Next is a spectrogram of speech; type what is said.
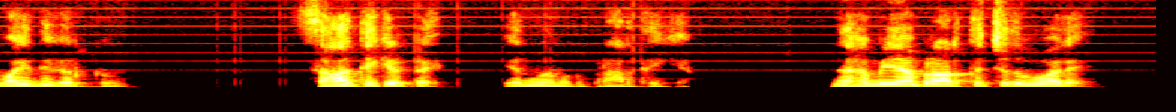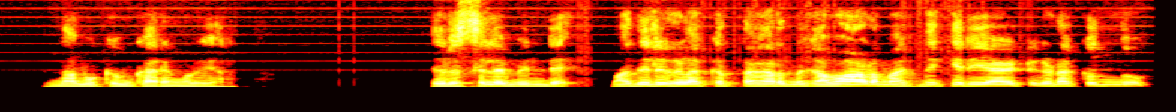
വൈദികർക്കും സാധിക്കട്ടെ എന്ന് നമുക്ക് പ്രാർത്ഥിക്കാം. നെഹമിയ പ്രാർത്ഥിച്ചതുപോലെ നമുക്കും കരങ്ങൾ ഉയർത്താം. ജെറുസലമിന്റെ മതിലുകളൊക്കെ തകർന്ന് കവാടം അഗ്നിക്കരിയായിട്ട് കിടക്കുന്നു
